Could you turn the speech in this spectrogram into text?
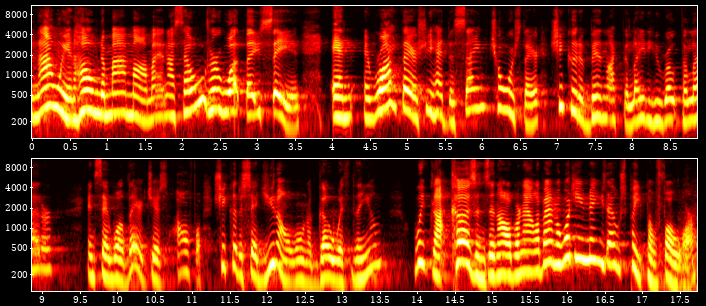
And I went home to my mama and I told her what they said. And, and right there, she had the same choice there. She could have been like the lady who wrote the letter and said, Well, they're just awful. She could have said, You don't want to go with them. We've got cousins in Auburn, Alabama. What do you need those people for?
